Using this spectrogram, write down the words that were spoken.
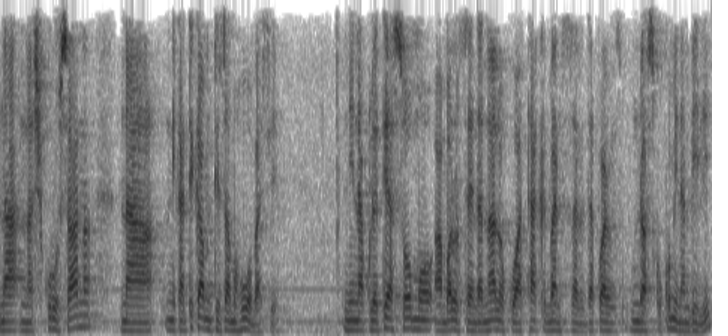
Na nashukuru sana na ni katika mtizamo huo basi ninakuletea somo ambalo tutaenda nalo kwa takriban sasa litakuwa muda wa siku kumi na mbili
